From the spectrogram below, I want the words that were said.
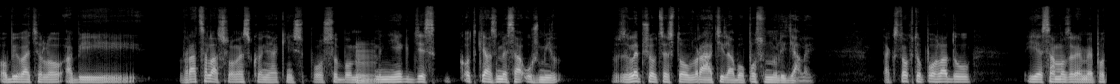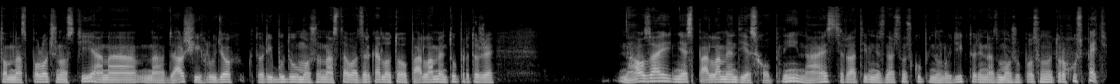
obyvateľov, aby vracala Slovensko nejakým spôsobom hmm. niekde, odkiaľ sme sa už my s lepšou cestou vrátili alebo posunuli ďalej. Tak z tohto pohľadu je samozrejme potom na spoločnosti a na, na ďalších ľuďoch, ktorí budú možno nastavovať zrkadlo toho parlamentu, pretože naozaj dnes parlament je schopný nájsť relatívne značnú skupinu ľudí, ktorí nás môžu posunúť trochu späť.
